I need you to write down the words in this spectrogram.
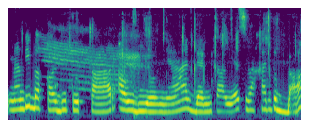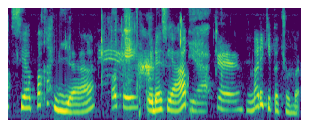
nanti bakal diputar audionya dan kalian silahkan tebak siapakah dia. oke. Udah siap? Ya, Oke, Mari kita coba.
